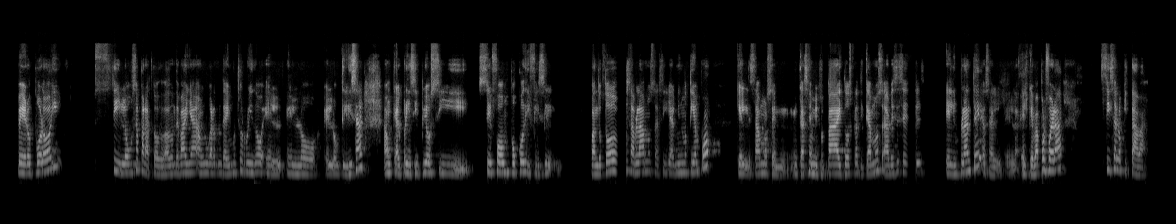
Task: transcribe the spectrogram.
Pero por hoy sí, lo usa para todo. A donde vaya, a un lugar donde hay mucho ruido, él, él, lo, él lo utiliza, aunque al principio sí, sí fue un poco difícil. Cuando todos hablamos así al mismo tiempo, que estábamos en, en, casa de mi papá y todos platicamos, a veces el, implante, o sea, el, que va por fuera, sí se lo quitaba.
